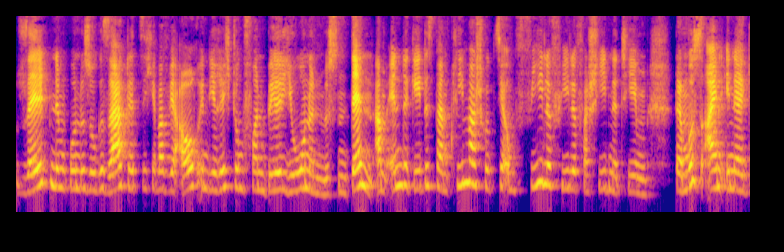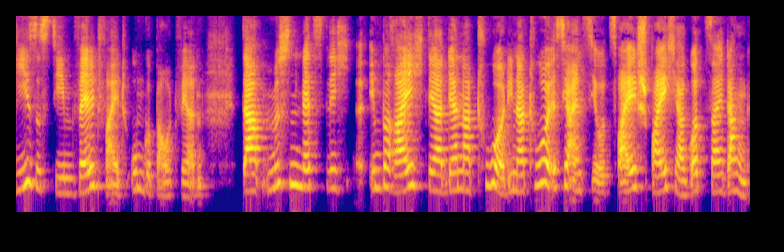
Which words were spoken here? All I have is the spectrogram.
selten im Grunde so gesagt, letztlich aber wir auch in die Richtung von Billionen müssen. Denn am Ende geht es beim Klimaschutz ja um viele, viele verschiedene Themen. Da muss ein Energiesystem weltweit umgebaut werden. Da müssen letztlich äh, im Bereich der, der Natur, die Natur ist ja ein CO2-Speicher, Gott sei Dank.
